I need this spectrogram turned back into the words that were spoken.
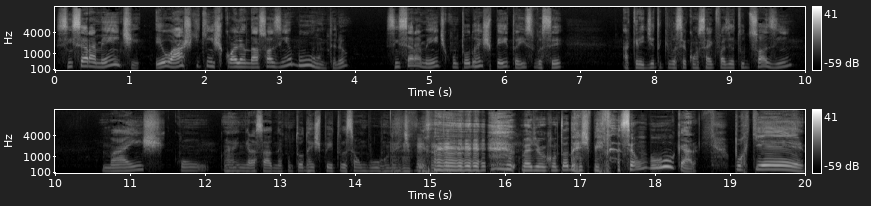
Sinceramente, eu acho que quem escolhe andar sozinho é burro, entendeu? Sinceramente, com todo respeito aí, se você acredita que você consegue fazer tudo sozinho, mas com. É engraçado, né? Com todo respeito, você é um burro, né? Tipo, mas digo, com todo respeito, você é um burro, cara. Porque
